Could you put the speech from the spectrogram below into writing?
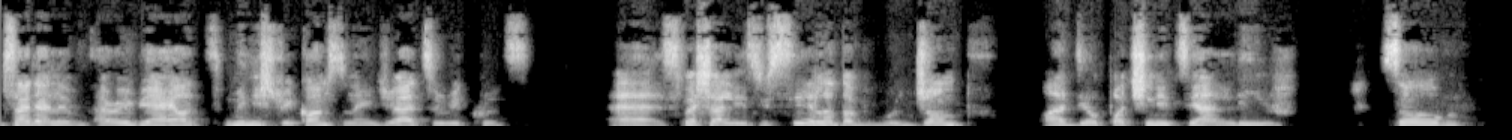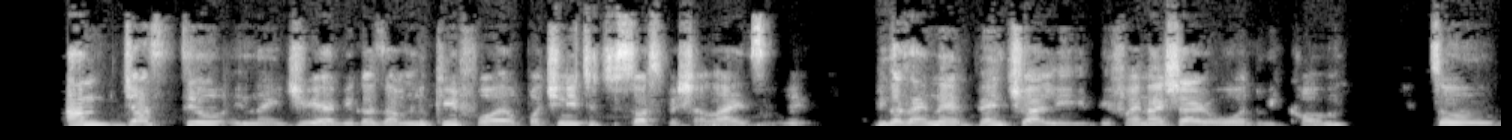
Saudi Arabia Health Ministry comes to Nigeria to recruit uh, specialists, you see a lot of people jump at the opportunity and leave. So I'm just still in Nigeria because I'm looking for an opportunity to sort specialize because I know eventually the financial reward will come. So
